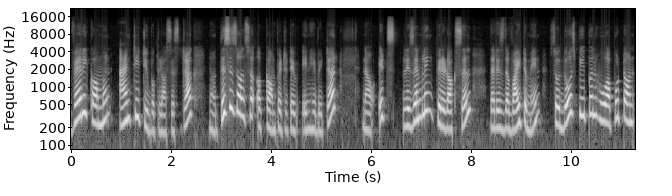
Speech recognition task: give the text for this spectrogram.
very common anti-tuberculosis drug. Now, this is also a competitive inhibitor. Now, it is resembling pyridoxal that is the vitamin. So, those people who are put on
